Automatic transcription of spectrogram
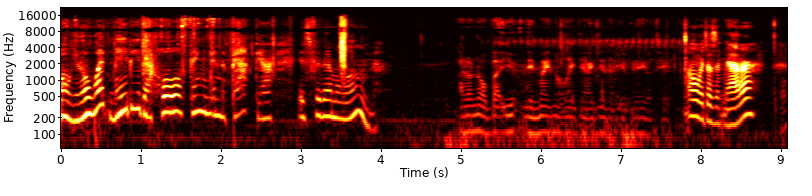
Oh, you know what? Maybe that whole thing in the back there is for them alone. I don't know, but you, they might not like the idea that you're videotaped. Oh, it doesn't matter. Okay.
